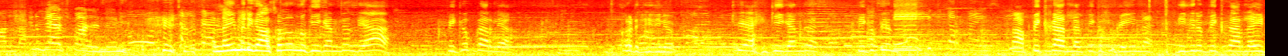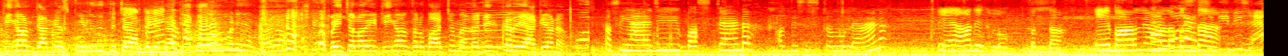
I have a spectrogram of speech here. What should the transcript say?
ਨਾਲ ਲਾ। ਇਹਨੂੰ ਬੈਗ ਚ ਪਾ ਲੈਂਦੇ ਨੇ। ਨਹੀਂ ਮੇਰੀ ਗੱਲ ਸੁਣ ਉਹਨੂੰ ਕੀ ਕਹਿੰਦੇ ਹੁੰਦੇ ਆ? ਪਿਕਅਪ ਕਰ ਲਿਆ। ਕੁੜ ਦੀਦੀ ਨੂੰ। ਕੀ ਕੀ ਕਹਿੰਦੇ? ਪਿਕਅਪ ਹੁੰਦੇ ਕਰਨਾ ਹਾਂ ਪਿਕ ਕਰ ਲੈ ਪਿਕ ਗਈ ਨਾ ਦੀਦੀ ਨੂੰ ਪਿਕ ਕਰ ਜੀ ਠੀਕ ਆ ਹੁਣ ਜਾਂਦੇ ਆ ਸਕੂਟਰੀ ਦੇ ਉੱਤੇ ਚਾਰ ਜਣੇ ਬੈ ਕੇ ਵਲੌਗ ਬਣੀ ਜਾਂਦਾ ਹੈਗਾ। ਬਈ ਚਲੋ ਜੀ ਠੀਕ ਆ ਹੁਣ ਤੁਹਾਨੂੰ ਬਾਅਦ ਚ ਮਿਲਦਾ ਠੀਕ ਘਰੇ ਆ ਕੇ ਹੁਣ। ਅਸੀਂ ਆਏ ਜੀ ਬੱਸ ਸਟੈਂਡ ਆਪਦੀ ਸਿਸਟਰ ਨੂੰ ਲੈਣ। ਤੇ ਆਹ ਦੇਖ ਲਓ ਬੰਦਾ। ਇਹ ਬਾਹਰ ਲਿਆਉਣ ਵਾਲਾ ਬੰਦਾ। ਹੈ।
